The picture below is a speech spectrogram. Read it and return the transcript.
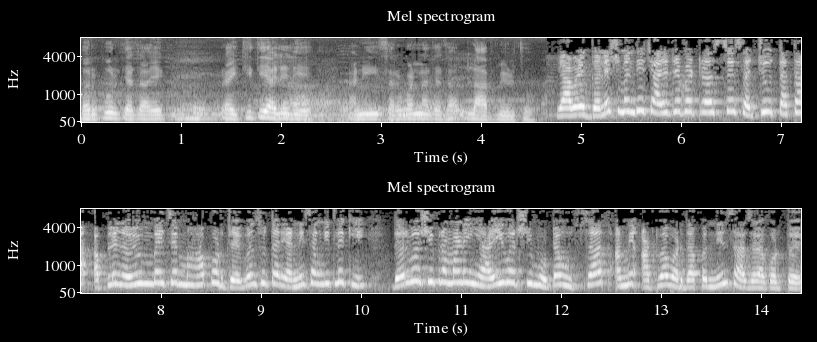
भरपूर त्याचा एक किती आलेली आहे. आणि सर्वांना त्याचा लाभ मिळतो. यावेळी गणेश मंदिर चॅरिटेबल ट्रस्टचे सचिव तथा आपले नवी मुंबईचे महापौर जयवंत सुतार यांनी सांगितले की दरवर्षीप्रमाणे याही वर्षी मोठ्या उत्साहात आम्ही आठवा वर्धापन दिन साजरा करतोय.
